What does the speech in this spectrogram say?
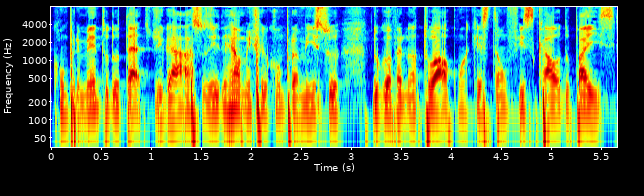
cumprimento do teto de gastos e realmente o compromisso do governo atual com a questão fiscal do país.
